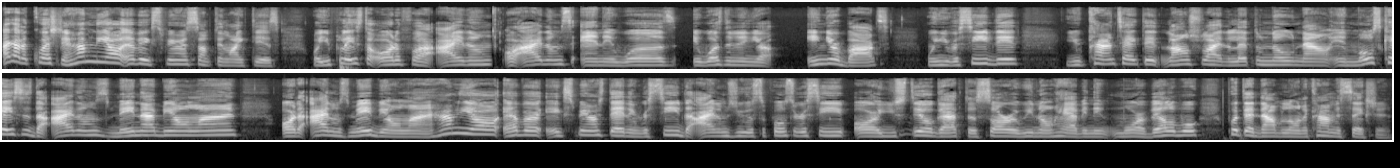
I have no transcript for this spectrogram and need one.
I got a question. How many y'all ever experienced something like this where you placed the order for an item or items and it was it wasn't in your in your box when you received it? You contacted Loungefly to let them know. Now, in most cases, the items may not be online or the items may be online. How many y'all ever experienced that and received the items you were supposed to receive or you still got the sorry we don't have any more available? Put that down below in the comment section.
